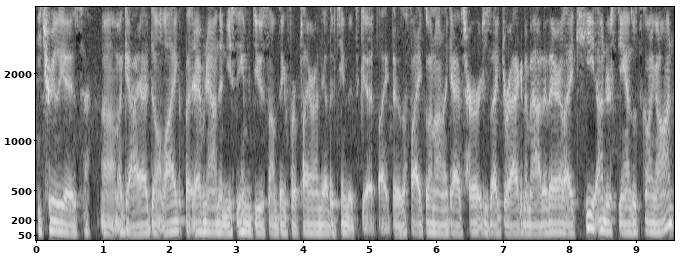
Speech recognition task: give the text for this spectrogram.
he truly is um, a guy I don't like, but every now and then you see him do something for a player on the other team that's good. Like there's a fight going on, a guy's hurt, he's like dragging him out of there. Like he understands what's going on.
